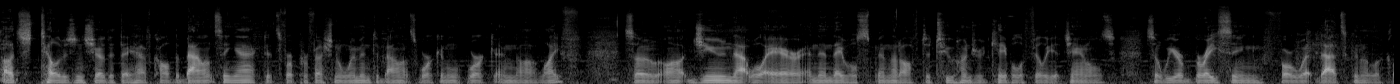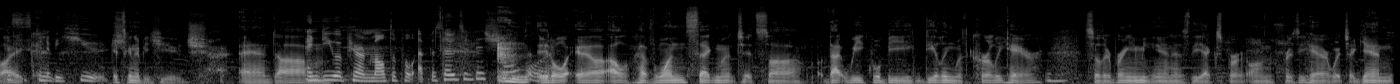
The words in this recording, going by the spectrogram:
a television show that they have called The Balancing Act. It's for professional women to balance work and work and uh, life. So uh, June that will air, and then they will spin that off to 200 cable affiliate channels. So we are bracing for what that's going to look like. It's going to be huge. it's going to be huge, and um, and do you appear on multiple episodes of this show? It'll. Uh, I'll have one segment. It's uh, that week will be dealing with curly hair. Mm-hmm. So they're bringing me in as the expert on frizzy hair, which again,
